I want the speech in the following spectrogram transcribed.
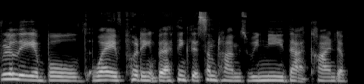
really a bold way of putting it, but I think that sometimes we need that kind of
